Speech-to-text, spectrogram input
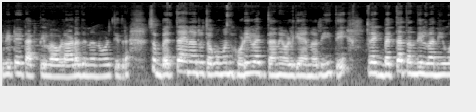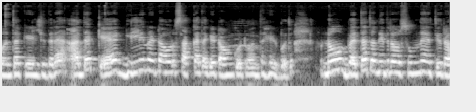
ಇರಿಟೇಟ್ ಆಗ್ತಿಲ್ವಾ ಅವಳು ಆಡೋದನ್ನು ನೋಡ್ತಿದ್ರೆ? ಸೊ ಬೆತ್ತ ಏನಾದರೂ ತೊಗೊಂಬಂದು ಹೊಡಿಬೇಕು ತಾನೆ ಅವಳಿಗೆ ಅನ್ನೋ ರೀತಿ. ಲೈಕ್ ಬೆತ್ತ ತಂದಿಲ್ವಾ ನೀವು ಅಂತ ಕೇಳ್ತಿದ್ದಾರೆ. ಅದಕ್ಕೆ ಗಿಲ್ಲಿ ನಟ ಅವರು ಸಖತ್ತಾಗಿ ಟಾಂಗ್ ಕೊಟ್ಟು ಅಂತ ಹೇಳ್ಬೋದು. ನೋ ಬೆತ್ತ ತಂದಿದ್ರು, ಅವ್ರು ಸುಮ್ಮನೆ ಇರ್ತಿದ್ರ.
